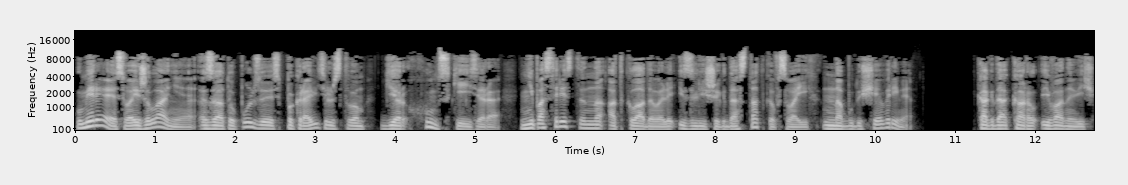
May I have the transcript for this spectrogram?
умеряя свои желания, зато пользуясь покровительством Герхунскейзера, непосредственно откладывали излишек достатков своих на будущее время. Когда Карл Иванович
